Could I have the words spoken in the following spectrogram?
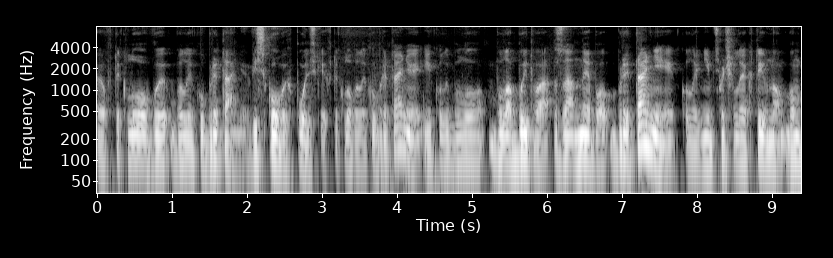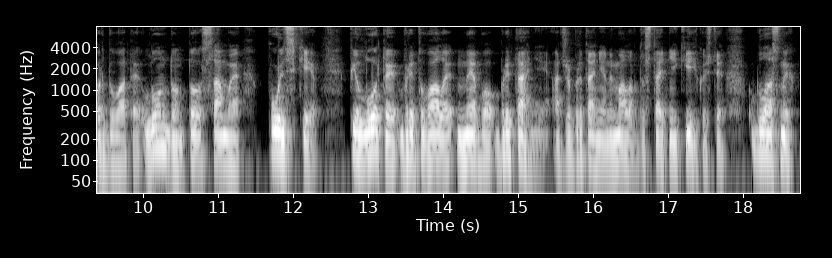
е, втекло в Велику Британію, військових польських втекло в Велику Британію. І коли було була битва за небо Британії, коли німці почали активно бомбардувати Лондон, то саме польські пілоти врятували небо Британії, адже Британія не мала в достатній кількості власних е,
